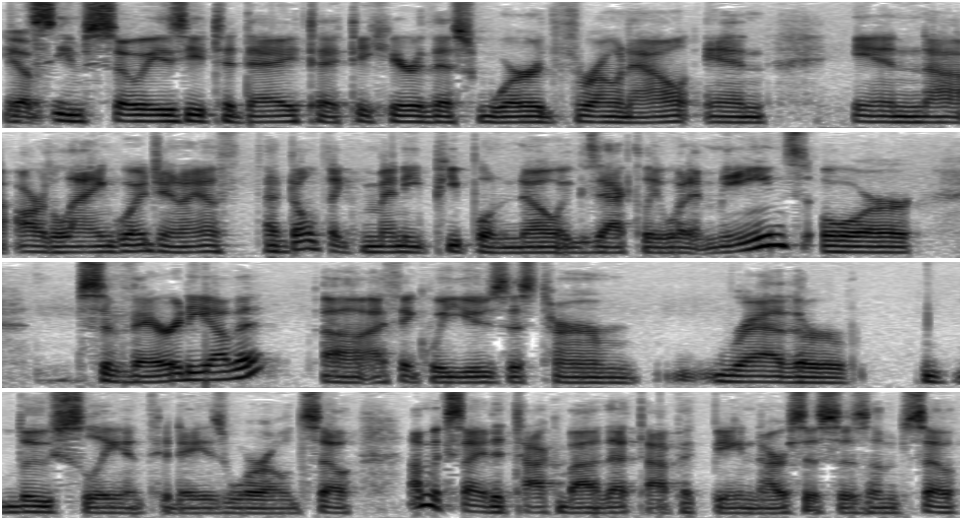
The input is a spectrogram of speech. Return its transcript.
Yep. It seems so easy today to to hear this word thrown out in in uh, our language, and I I don't think many people know exactly what it means or severity of it. Uh, I think we use this term rather loosely in today's world. So I'm excited to talk about that topic being narcissism. So,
